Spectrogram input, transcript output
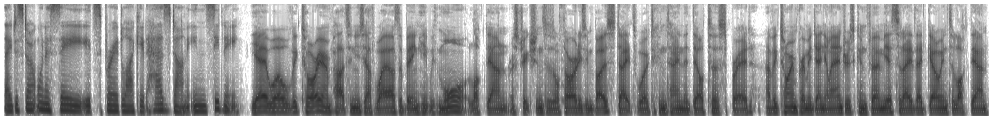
they just don't want to see it spread like it has done in Sydney. Yeah, well, Victoria and parts of New South Wales are being hit with more lockdown restrictions as authorities in both states work to contain the Delta spread. Our Victorian Premier Daniel Andrews confirmed yesterday they'd go into lockdown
